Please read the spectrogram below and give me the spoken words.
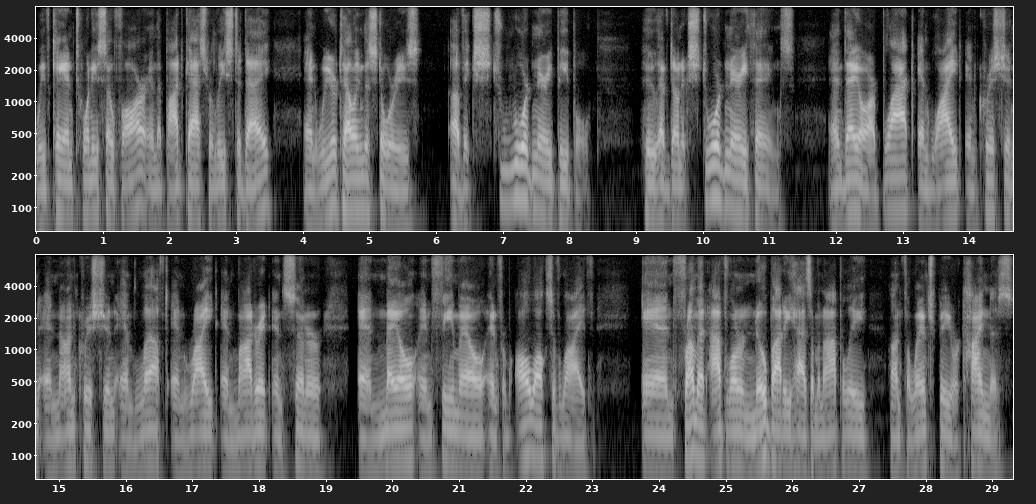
We've canned 20 so far, and the podcast released today. And we're telling the stories of extraordinary people who have done extraordinary things. And they are black and white and Christian and non Christian and left and right and moderate and center and male and female and from all walks of life. And from it, I've learned nobody has a monopoly on philanthropy or kindness.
